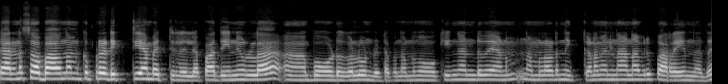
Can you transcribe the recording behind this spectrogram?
കാരണം സ്വഭാവം നമുക്ക് പ്രഡിക്റ്റ് ചെയ്യാൻ പറ്റില്ലല്ലോ. അപ്പോൾ അതിനുള്ള ബോർഡുകളുണ്ട് കേട്ടോ അപ്പോൾ നമ്മൾ നോക്കിയും കണ്ട് വേണം നമ്മളവിടെ നിൽക്കണം എന്നാണ് അവർ പറയുന്നത്.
